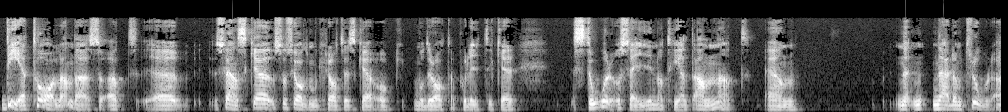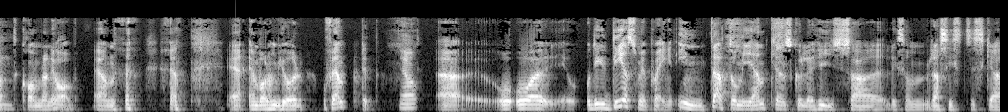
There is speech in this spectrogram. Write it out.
det är talande alltså att svenska socialdemokratiska och moderata politiker står och säger något helt annat än när de tror att kameran är av än, än, än vad de gör offentligt. Ja, Uh, och, och, och, det är ju det som är poängen. Inte att de egentligen skulle hysa liksom, rasistiska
